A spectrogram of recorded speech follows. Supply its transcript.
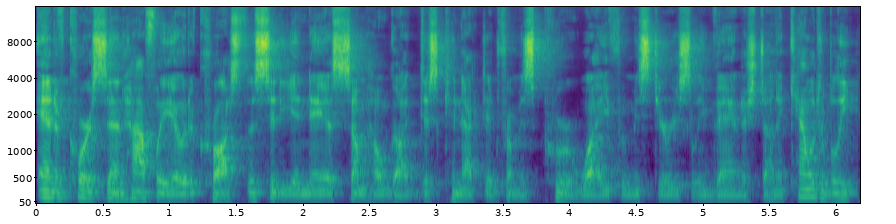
And of course, then halfway out across the city, Aeneas somehow got disconnected from his poor wife, who mysteriously vanished unaccountably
